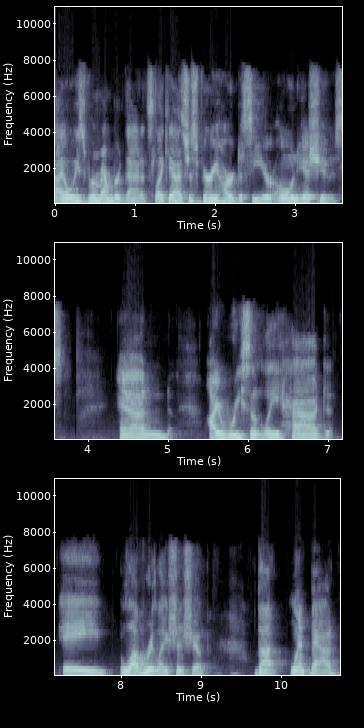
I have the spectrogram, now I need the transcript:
I always remembered that. It's like, yeah, it's just very hard to see your own issues. And I recently had a love relationship that went bad.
